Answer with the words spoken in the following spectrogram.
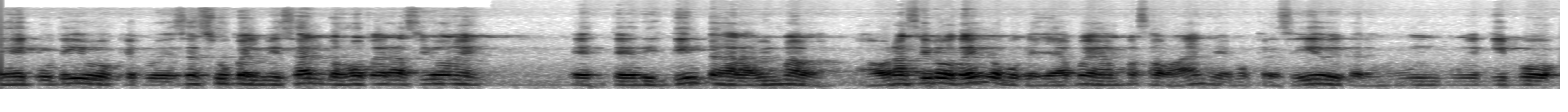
ejecutivos que pudiese supervisar dos operaciones este, distintas a la misma vez. Ahora sí lo tengo porque ya pues han pasado años, hemos crecido y tenemos un, equipo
